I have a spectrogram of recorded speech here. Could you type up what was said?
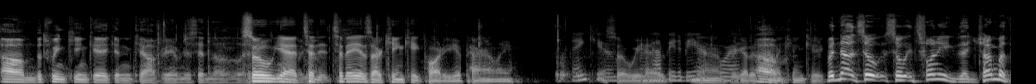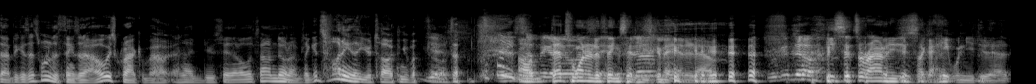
um, between king cake and coffee, I'm just hitting the. so hitting the yeah, wall, t- today is our king cake party apparently. Thank you. So we We're had happy to be here yeah, for we it. got a ton Um, of king cake. But no, so so it's funny that you're talking about that because that's one of the things that I always crack about, and I do say that all the time, don't I? I'm like, it's funny that you're talking about that all the time. Um, that's one of the things that he's going to edit out. We're good now. He sits around and he's just like, I hate when you do that.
